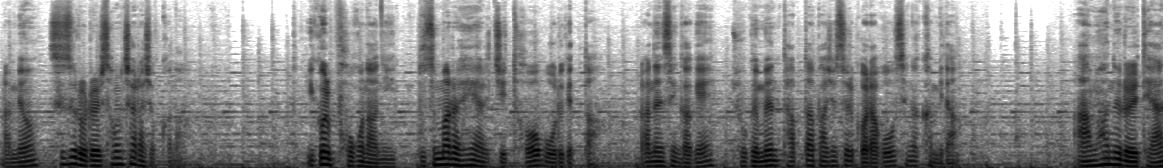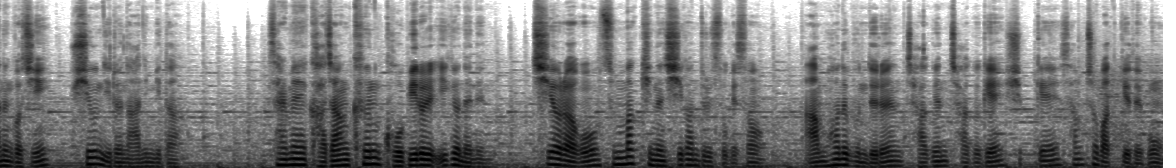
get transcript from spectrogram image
라며 스스로를 성찰하셨거나 이걸 보고 나니 무슨 말을 해야 할지 더 모르겠다 라는 생각에 조금은 답답하셨을 거라고 생각합니다. 암 환우를 대하는 것이 쉬운 일은 아닙니다. 삶의 가장 큰 고비를 이겨내는 치열하고 숨막히는 시간들 속에서 암 환우 분들은 작은 자극에 쉽게 상처받게 되고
